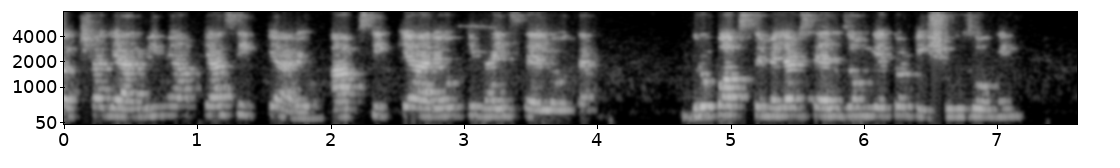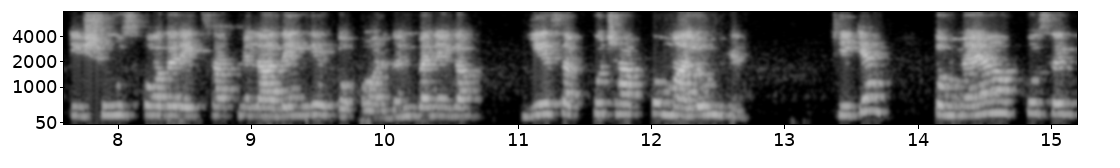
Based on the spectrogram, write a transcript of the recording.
कक्षा ग्यारहवीं में आप क्या सीख के आ रहे हो? आप सीख के आ रहे हो कि भाई सेल होता है। ग्रुप ऑफ़ सिमिलर सेल्स होंगे तो टिश्यूज होंगे। टिश्यूज को अगर एक साथ मिला देंगे तो ऑर्गन बनेगा। ये सब कुछ आपको मालूम है, ठीक है? तो मैं आपको सिर्फ़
